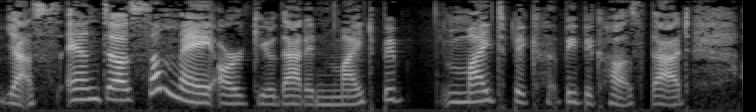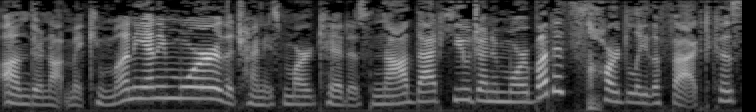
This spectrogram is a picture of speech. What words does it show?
Yes, and uh, some may argue that it might be might be, be because that um, they're not making money anymore. The Chinese market is not that huge anymore, but it's hardly the fact because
